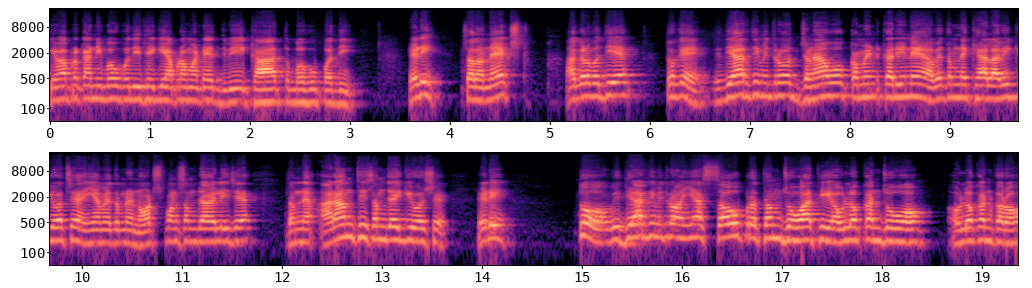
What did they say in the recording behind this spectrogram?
કેવા પ્રકારની બહુપદી થઈ ગઈ આપણા માટે? દ્વિઘાત બહુપદી. રેડી ચલો નેક્સ્ટ આગળ વધીએ. તો કે, વિદ્યાર્થી મિત્રો, જણાવો કમેન્ટ કરીને. હવે તમને ખ્યાલ આવી ગયો છે. અહીંયા મેં તમને નોટ્સ પણ સમજાવેલી છે. તમને આરામથી સમજાઈ ગયું હશે. રેડી તો વિદ્યાર્થી મિત્રો, અહીંયા સૌ પ્રથમ જોવાથી અવલોકન જુઓ, અવલોકન કરો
